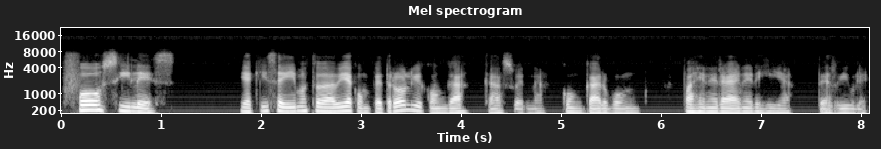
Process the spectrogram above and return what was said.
fósiles. Y aquí seguimos todavía con petróleo y con gas, gasolina, con carbón para generar energía. Terrible.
